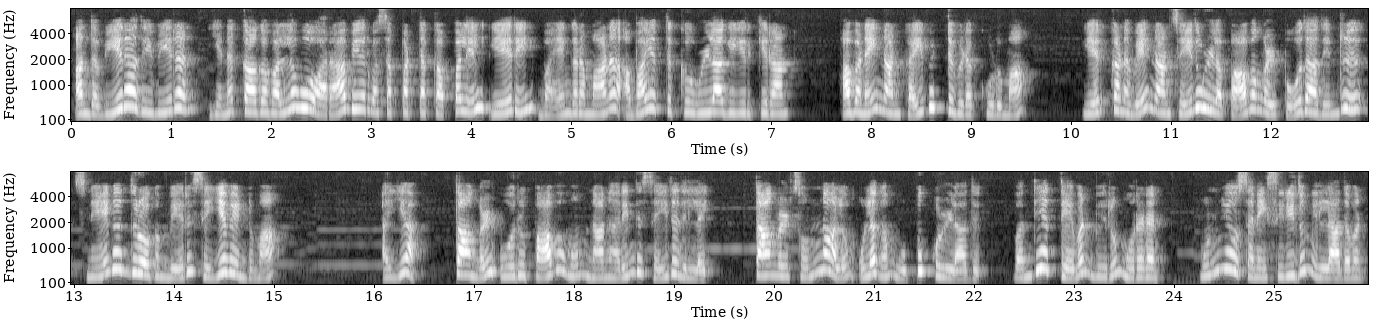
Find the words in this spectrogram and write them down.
அந்த வீராதி வீரன் எனக்காக வல்லவோ அராபியர் வசப்பட்ட கப்பலில் ஏறி பயங்கரமான அபாயத்துக்கு உள்ளாகி இருக்கிறான். அவனை நான் கைவிட்டு விடக்கூடுமா? ஏற்கனவே நான் செய்துள்ள பாவங்கள் போதாதென்று சிநேக துரோகம் வேறு செய்ய வேண்டுமா? ஐயா தாங்கள் ஒரு பாவமும் நான் அறிந்து செய்ததில்லை. தாங்கள் சொன்னாலும் உலகம் ஒப்புக்கொள்ளாது. வந்தியத்தேவன் வெறும் முரடன். முன் யோசனை சிறிதும் இல்லாதவன்.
